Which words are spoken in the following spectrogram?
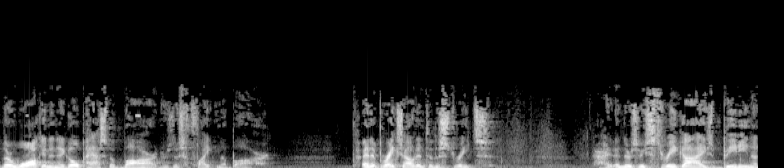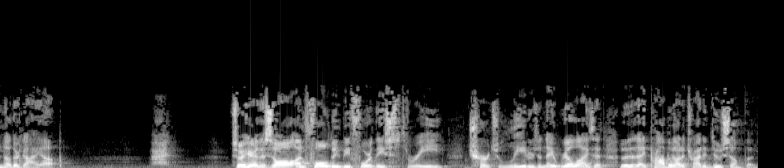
they're walking and they go past a bar and there's this fight in the bar. And it breaks out into the streets. Right? And there's these three guys beating another guy up. So here this is all unfolding before these three church leaders and they realize that they probably ought to try to do something.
